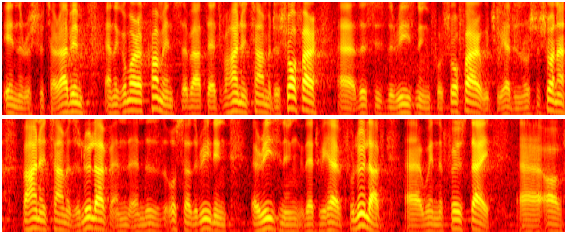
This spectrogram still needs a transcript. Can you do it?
in the Rishut Harabim. And the Gemara comments about that. V'hanu Tamad Shofar, this is the reasoning for shofar, which we had in Rosh Hashanah. V'hanu tamid lulav, and and this is also the reading, uh, reasoning that we have for lulav uh, when the first day uh, of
